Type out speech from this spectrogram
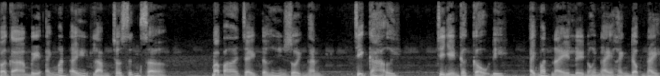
Bà cả bị ánh mắt ấy làm cho sững sờ. Bà ba chạy tới rồi ngăn Chị cả ơi Chị nhìn các cậu đi. Ánh mắt này, lời nói này, hành động này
